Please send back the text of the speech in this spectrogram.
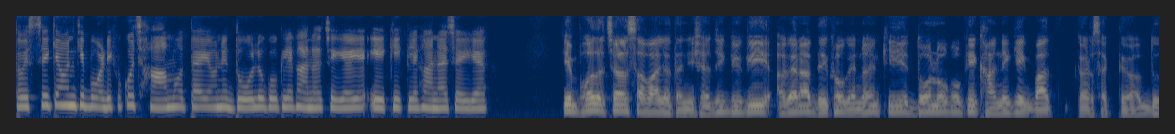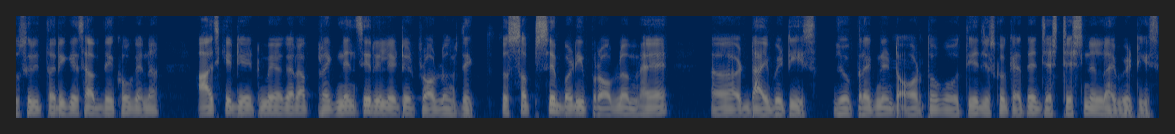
तो इससे क्या उनकी बॉडी को कुछ हार्म होता है या उन्हें दो लोगों के लिए खाना चाहिए या एक ही के लिए खाना चाहिए? ये बहुत अच्छा सवाल है तनिषा जी क्योंकि अगर आप देखोगे ना कि ये दो लोगों के खाने की एक बात कर सकते हो आप दूसरी तरीके से आप देखोगे ना आज के डेट में अगर आप प्रेगनेंसी रिलेटेड प्रॉब्लम्स देखते तो सबसे बड़ी प्रॉब्लम है डायबिटीज़ जो प्रेग्नेंट औरतों को होती है जिसको कहते हैं जेस्टेशनल डायबिटीज़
